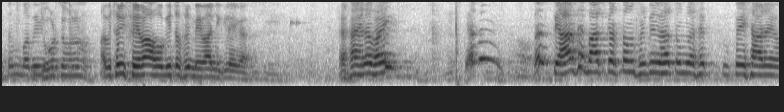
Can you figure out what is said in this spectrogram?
था। तुम अभी ज़ोर से बोलो ना। अभी थोड़ी सेवा होगी तो फिर मेवा निकलेगा। ऐसा है ना भाई? क्या तुम मैं प्यार से बात करता हूँ फिर भी जो तुम ऐसे पेश आ रहे हो।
